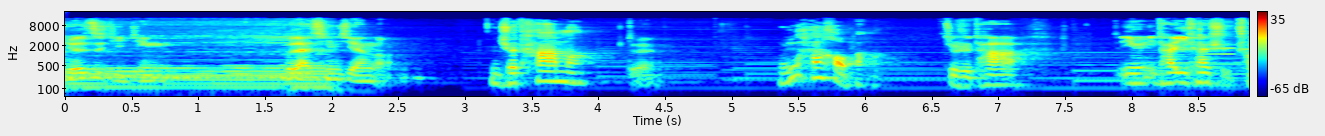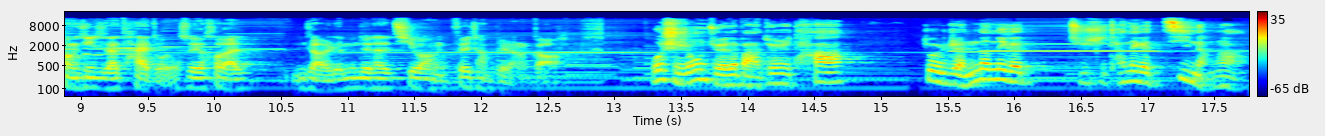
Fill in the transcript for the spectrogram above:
觉得自己已经不再新鲜了。你觉得他吗？对，我觉得还好吧。就是他因为他一开始创新实在太多了，所以后来你知道人们对他的期望非常非常的高。我始终觉得吧，就是他，就人的那个，就是他那个技能啊，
